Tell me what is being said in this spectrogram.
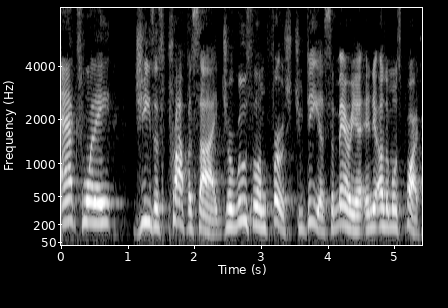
Acts 1 8, Jesus prophesied Jerusalem first, Judea, Samaria, and the othermost parts.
